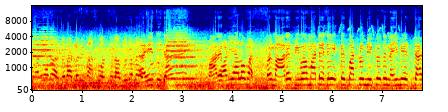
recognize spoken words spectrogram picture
પાણી આલો અડધો બાટલો બી પાછું અડધો લાવજો તમે. નહીં તું જા મારે પાણી આલો મને પણ મારે પીવા માટે છે એક જ બાટલો મેક્યો છે નહીં મેં ચાર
